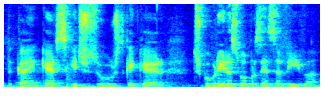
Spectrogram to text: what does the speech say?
de quem quer seguir Jesus, de quem quer descobrir a Sua presença viva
